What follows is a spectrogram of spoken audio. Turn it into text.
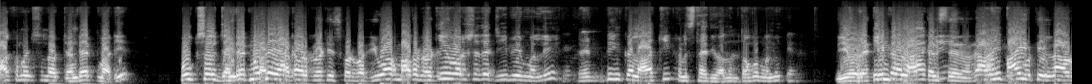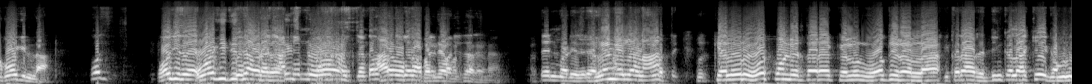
ಡಾಕ್ಯುಮೆಂಟ್ಸ್ ನಾವು ಜನರೇಟ್ ಮಾಡಿ ಬುಕ್ಸ್ ಅಲ್ಲಿ ಜನರೇಟ್ ಮೊದ್ಲೇ ಮಾಡಿ. ಅವ್ರಿಗೆ ನೋಟಿಸ್ ಕೊಡ್ಬಾರ್ದು? ಇವಾಗ ಮಾತ್ರ ಪ್ರತಿ ವರ್ಷದ ಜಿ ಬಿ ಎಂ ಅಲ್ಲಿ ರೆಡ್ ಅಲ್ಲಿ ಹಾಕಿ ಕಳಿಸ್ತಾ ಇದೀವಿ ಅದನ್ನ ತಗೊಂಡ್ಬಂದು. ನೀವು ರೆಡ್ಡಿಂಗ್ ಹಾಕಿ ಕಳಿಸ್ತೀರಿ ಅಂದ್ರೆ ಅವ್ರಿಗೆ ಮಾಹಿತಿ ಇಲ್ಲ ಅವ್ರಿಗೆ ಹೋಗಿಲ್ಲ. ಹೋಗಿದೆ. ಹೋಗಿದ್ದಿದ್ರೆ ಅವ್ರ ಬಂದೇ ಬರ್ತಾರೆ ಅಟೆಂಡ್ ಮಾಡಿದ್ರೆ ಏನಿಲ್ಲ ಅಣ್ಣ. ಕೆಲವರು ಓದ್ಕೊಂಡಿರ್ತಾರೆ ಕೆಲವರು ಓದಿರಲ್ಲ. ಈ ತರ ರೆಡ್ಡಿಂಗ್ ಕಲ್ ಹಾಕಿ ಗಮನ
